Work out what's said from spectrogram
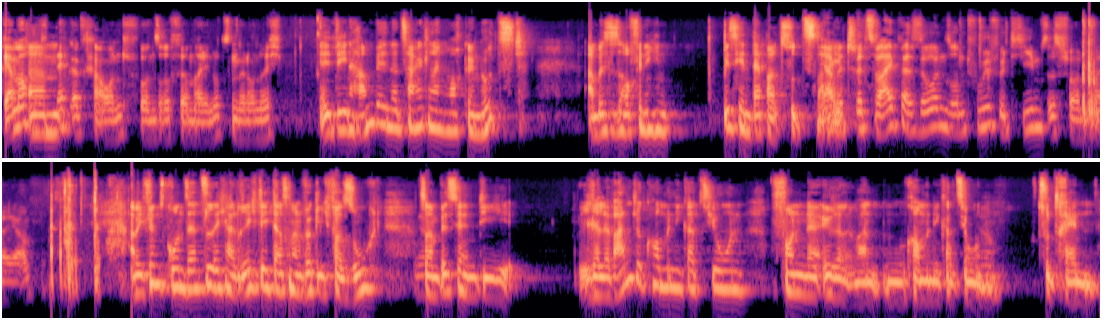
Wir haben auch einen ähm, Slack-Account für unsere Firma, den nutzen wir noch nicht. Den haben wir in der Zeit lang auch genutzt, aber es ist auch, finde ich, ein bisschen deppert zu zweit. Ja, mit, mit zwei Personen so ein Tool für Teams ist schon, naja. Aber ich finde es grundsätzlich halt richtig, dass man wirklich versucht, ja. so ein bisschen die relevante Kommunikation von der irrelevanten Kommunikation ja. zu trennen.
